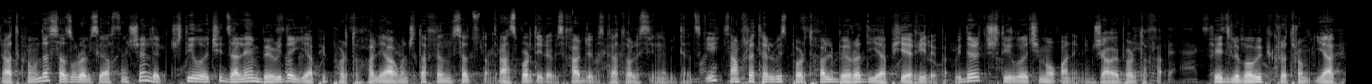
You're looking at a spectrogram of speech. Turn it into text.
რა თქმა უნდა, საზღვრების გახსნის შემდეგ ჭრდილოეთში ძალიან ბევრი და იაფი პორტოხალი აღმოჩნდა ხელმისაწვდომ. ტრანსპორტირების ხარჯების გათვალისწინებითაც კი, სამხრეთელების პორტოხალი ბევრად იაფი ეღირება, ვიდრე ჭრდილოეთში მოყვანილი მჟავე პორტოხალი. შეიძლება ვიფიქროთ, რომ იაფი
